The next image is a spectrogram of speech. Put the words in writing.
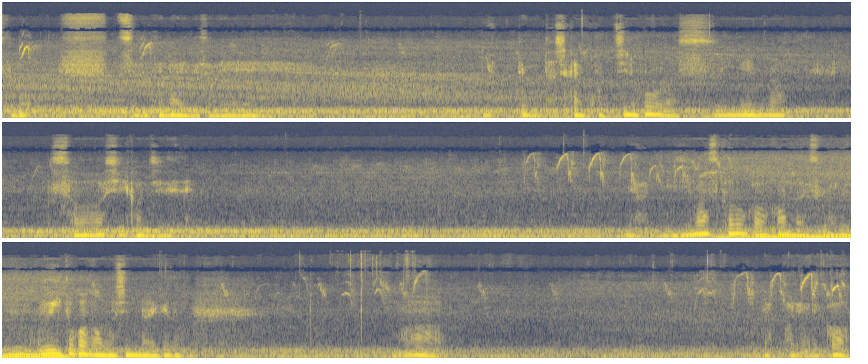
からだと思うんですけど釣れてないですね。言っても確かにこっちの方が水面が騒がしい感じでいや逃げますかどうかわかんないですけどね。ウグイとかかもしんないけどまあやっぱりあれかこの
